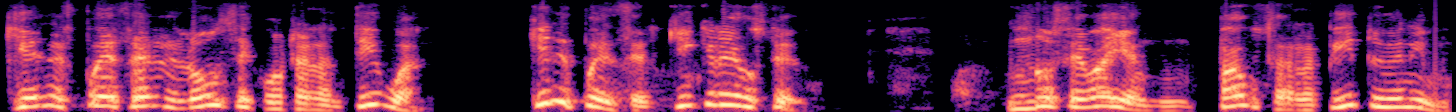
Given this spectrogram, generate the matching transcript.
quiénes puede ser el 11 contra la antigua. ¿Quiénes pueden ser? ¿Quién cree usted? No se vayan, pausa rapidito y venimos.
